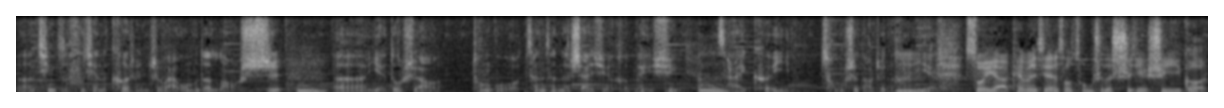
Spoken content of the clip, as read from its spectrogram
呃亲子浮潜的课程之外，我们的老师嗯呃也都是要通过层层的筛选和培训，嗯，才可以从事到这个行业的。所以啊，Kevin 现在所从事的事业是一个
